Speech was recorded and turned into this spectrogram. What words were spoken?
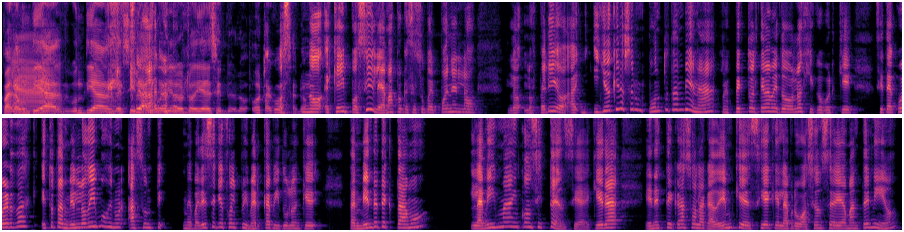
para un, día, un día decir algo y el otro día decir otra cosa. ¿no? no, es que es imposible, además porque se superponen los, los, periodos. Ah, y yo quiero hacer un punto también ¿ah? respecto al tema metodológico, porque si te acuerdas, esto también lo vimos en un, hace un me parece que fue el primer capítulo en que también detectamos la misma inconsistencia, que era en este caso la academia que decía que la aprobación se había mantenido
